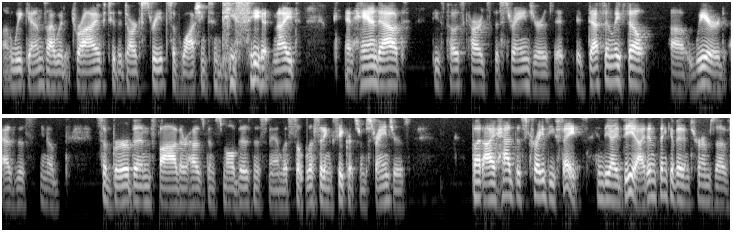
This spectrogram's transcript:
on weekends, I would drive to the dark streets of Washington, D.C. at night and hand out these postcards to strangers, it, it definitely felt uh, weird as this, you know, suburban father, husband, small businessman was soliciting secrets from strangers. But I had this crazy faith in the idea. I didn't think of it in terms of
